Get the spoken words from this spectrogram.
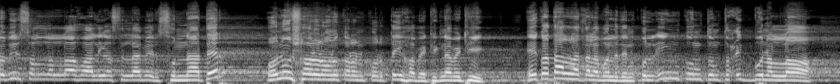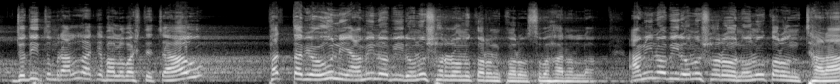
নবীর সাল্লাহ আলী আসাল্লামের সুন্নাতের অনুসরণ, অনুকরণ করতেই হবে, ঠিক না ঠিক। এই কথা আল্লাহ তালা বলে দেন, কুল ইং কুং তুম তহিব্বুন আল্লাহ যদি তোমরা আল্লাহকে ভালোবাসতে চাও ফাত্তাবি উনি আমি নবীর অনুসরণ, অনুকরণ করো সুবাহান আল্লাহ আমি নবীর অনুসরণ, অনুকরণ ছাড়া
